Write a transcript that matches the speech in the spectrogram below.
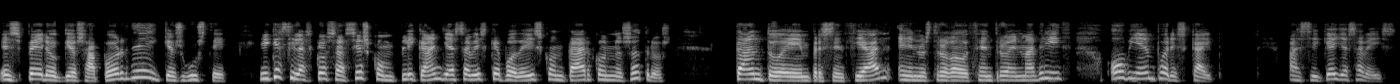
Espero que os aporte y que os guste, y que si las cosas se os complican, ya sabéis que podéis contar con nosotros, tanto en presencial en nuestro centro en Madrid o bien por Skype. Así que ya sabéis,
